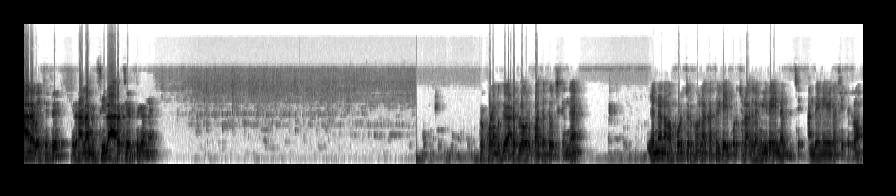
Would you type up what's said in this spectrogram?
ஆற வச்சுட்டு இதை நல்லா மிக்சியில் அரைச்சி எடுத்துக்கோங்க. இப்போ குழம்புக்கு அடுப்பில் ஒரு பாத்திரத்தை வச்சுக்கோங்க. எண்ணெய் நம்ம பொறிச்சிருக்கோம்ல கத்திரிக்காய் பொறிச்சோம்ல அதில் மீத எண்ணெய் இருந்துச்சு. அந்த எண்ணெயை தான் சேர்த்துக்கிறோம்.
